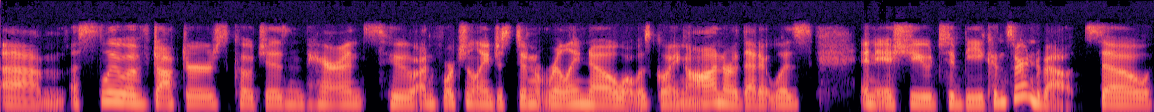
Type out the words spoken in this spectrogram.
um, a slew of doctors, coaches, and parents who unfortunately just didn't really know what was going on or that it was an issue to be concerned about. So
